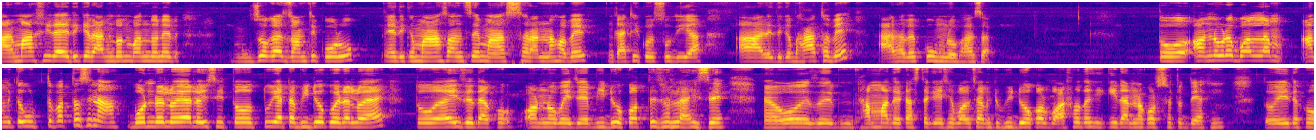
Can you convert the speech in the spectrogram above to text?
আর মাসিরা এদিকে রান্ধন বান্ধনের যোগা যন্ত্রী করুক। এদিকে মাছ আনছে, মাছ রান্না হবে, গাঠি কচু দিয়া। আর এদিকে ভাত হবে, আর হবে কুমড়ো ভাজা। তো অন্য বললাম, আমি তো উঠতে পারতাছি না। বন্ডে লয়া লইছি, তো তুই একটা ভিডিও করে লয়ায় তো এই যে দেখো, অর্ণব এই যে ভিডিও করতে চলে আইসে ও যে ঠাম্মাদের কাছ থেকে এসে বলছে, আমি একটু ভিডিও করব, আসো দেখি কী রান্না করছ, একটু দেখি। তো এই দেখো,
